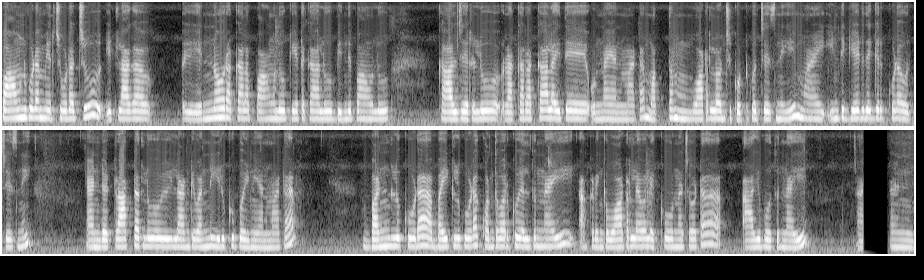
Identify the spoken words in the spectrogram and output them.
పామును కూడా మీరు చూడొచ్చు. ఇట్లాగా ఎన్నో రకాల పాములు కీటకాలు బింది పాములు కాల్జెర్రులు రకరకాలైతే ఉన్నాయన్నమాట. మొత్తం వాటర్లోంచి కొట్టుకొచ్చేసినాయి. మా ఇంటి గేట్ దగ్గరకు కూడా వచ్చేసినాయి. అండ్ ట్రాక్టర్లు ఇలాంటివన్నీ ఇరుక్కుపోయినాయి అనమాట బండ్లు కూడా బైకులు కూడా కొంతవరకు వెళ్తున్నాయి. అక్కడ ఇంకా వాటర్ లెవెల్ ఎక్కువ ఉన్న చోట ఆగిపోతున్నాయి. అండ్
